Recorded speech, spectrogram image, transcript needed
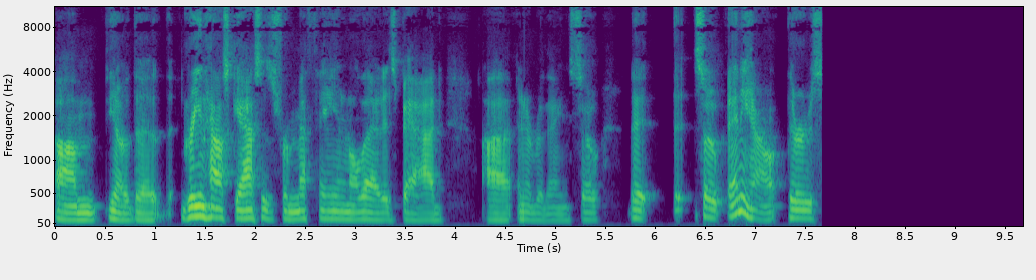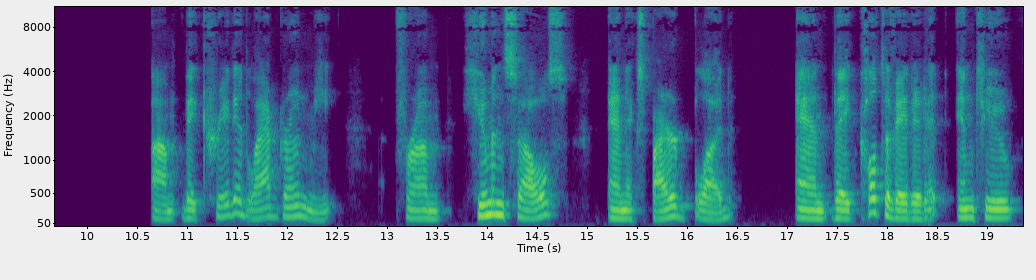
um, you know the, the, greenhouse gases from methane and all that is bad uh, and everything so that so anyhow there's um, they created lab grown meat from human cells and expired blood, and they cultivated it into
